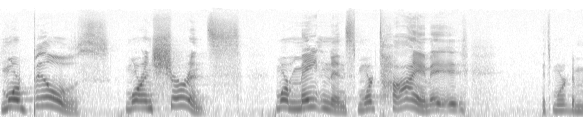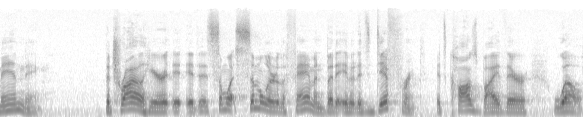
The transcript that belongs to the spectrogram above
More bills, more insurance, more maintenance, more time. It, it, it's more demanding. The trial here it, it's somewhat similar to the famine, but it's different. It's caused by their wealth.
